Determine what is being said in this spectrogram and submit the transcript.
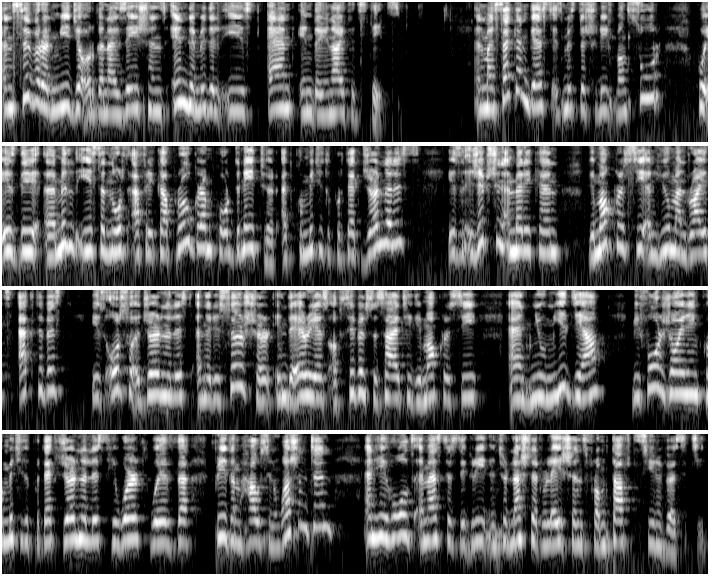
and several media organizations in the Middle East and in the United States. And my second guest is Mr. Sharif Mansour, who is the uh, Middle East and North Africa Program Coordinator at Committee to Protect Journalists. He's an Egyptian American democracy and human rights activist. He is also a journalist and a researcher in the areas of civil society, democracy, and new media. Before joining Committee to Protect Journalists, he worked with Freedom House in Washington, and he holds a master's degree in international relations from Tufts University.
